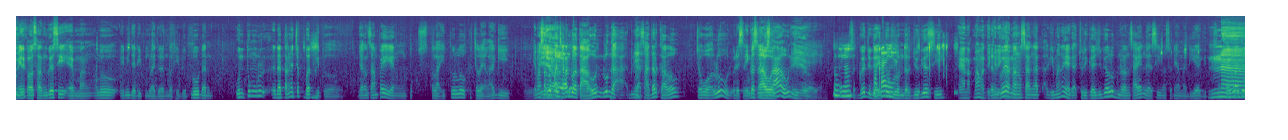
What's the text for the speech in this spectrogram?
Mire kalau saran gue sih emang lu ini jadi pembelajaran buat hidup lu dan untung lu datangnya cepet gitu. Jangan sampai yang untuk setelah itu lu kecelek lagi. Ya masa lu Iya. pacaran 2 tahun lu nggak nggak sadar kalau cowok lu Udah selingkuh selingkuh setahun. setahun gitu. Iya, iya. Maksud gue juga itu Makanya. blunder juga sih. Enak banget ya Dan gue kanan. emang sangat gimana ya gak curiga juga lu beneran sayang gak sih maksudnya sama dia gitu. Sampai Nah. lu aja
